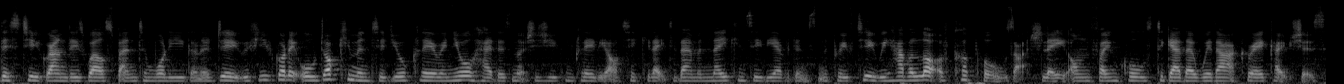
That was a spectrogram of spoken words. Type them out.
this two grand is well spent and what are you going to do? If you've got it all documented you're clear in your head as much as you can clearly articulate to them and they can see the evidence and the proof too. We have a lot of couples actually on phone calls together with our career coaches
